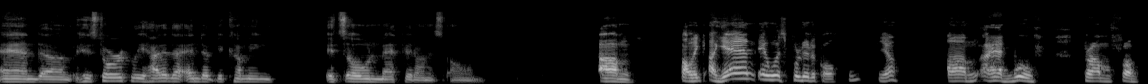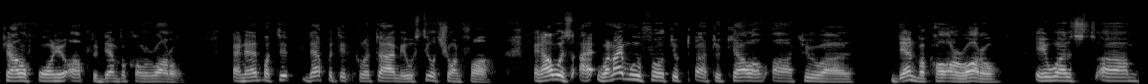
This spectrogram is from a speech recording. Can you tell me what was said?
And um, historically, how did that end up becoming its own method on its own? Um, like again, it was political. Yeah, um, I had moved from from California up to Denver, Colorado, and at that particular time, it was still Chuan Fa. And I was I, when I moved for, to uh, to Cal uh, to uh, Denver, Colorado. It was um,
